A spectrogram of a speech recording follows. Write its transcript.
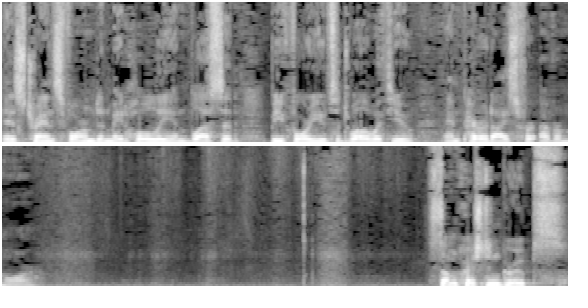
is transformed and made holy and blessed before you to dwell with you in paradise forevermore. Some Christian groups,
